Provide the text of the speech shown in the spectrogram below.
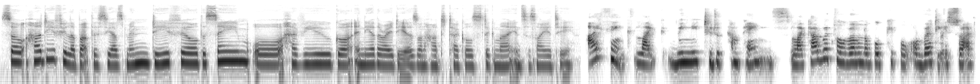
So, how do you feel about this, Yasmin? Do you feel the same, or have you got any other ideas on how to tackle stigma in society? I think like we need to do campaigns. Like I work for vulnerable people already, so I've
